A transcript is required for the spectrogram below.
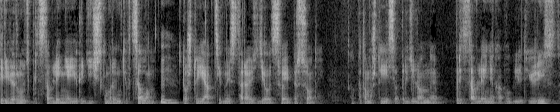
перевернуть представление о юридическом рынке в целом, угу. то, что я активно и стараюсь делать своей персоной потому что есть определенное представление, как выглядит юрист.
